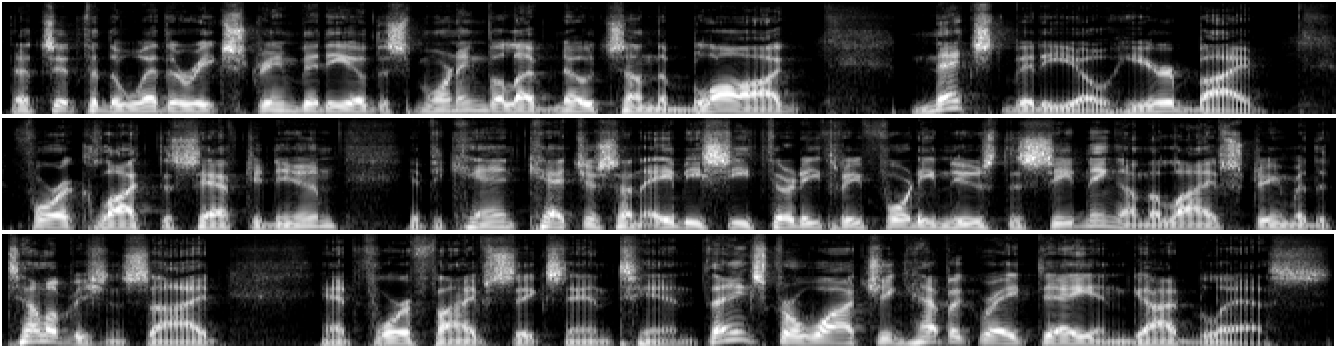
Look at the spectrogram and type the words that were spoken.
That's it for the Weather Xtreme video this morning. We'll have notes on the blog. Next video here by 4 o'clock this afternoon. If you can, catch us on ABC 3340 News this evening on the live stream or the television side at 4, 5, 6, and 10. Thanks for watching. Have a great day, and God bless.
